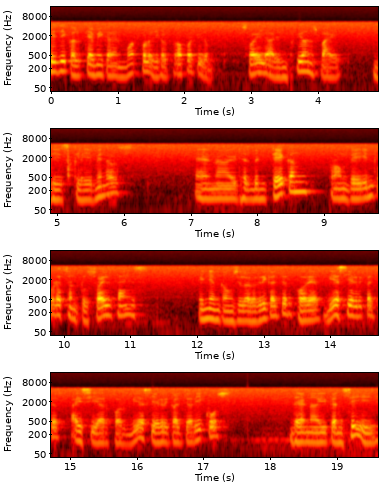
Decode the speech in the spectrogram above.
physical, chemical and morphological properties of soil are influenced by these clay minerals and uh, it has been taken from the introduction to soil science Indian Council of Agriculture for BSc Agriculture, ICR for BSc Agriculture Ecos. Then uh, you can see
